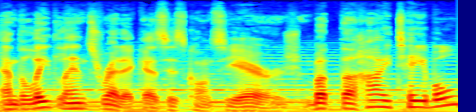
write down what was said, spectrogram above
And the late Lance Reddick as his concierge. But the High Table,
